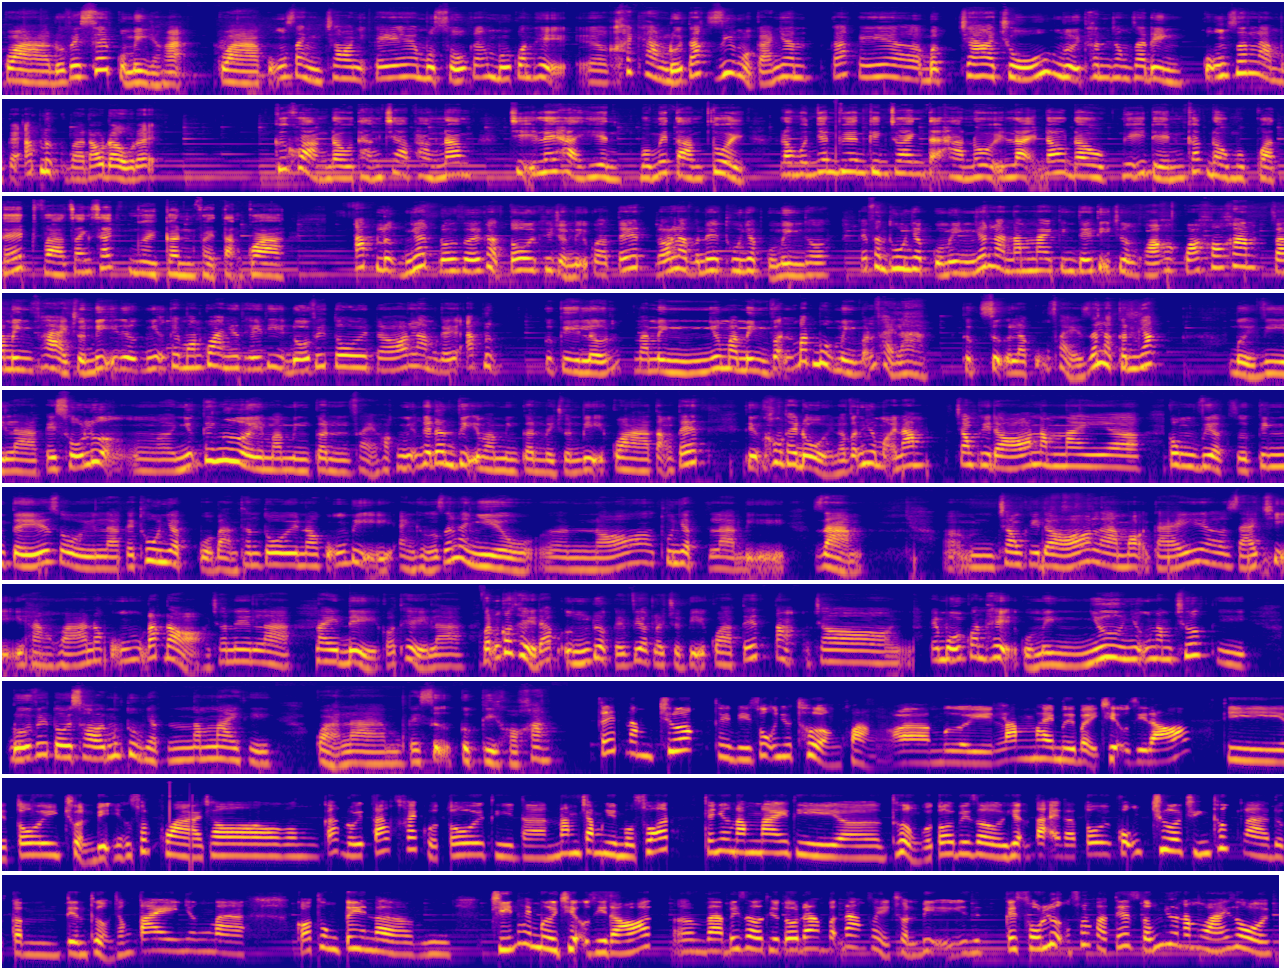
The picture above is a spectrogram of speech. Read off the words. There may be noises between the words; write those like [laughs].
Quà đối với sếp của mình chẳng hạn quà cũng dành cho những cái một số các mối quan hệ ờ, khách hàng đối tác riêng của cá nhân các cái ờ, bậc cha chú người thân trong gia đình cũng rất là một cái áp lực và đau đầu đấy. Cứ khoảng đầu tháng chạp hàng năm, chị Lê Hải Hiền, 48 tuổi, là một nhân viên kinh doanh tại Hà Nội lại đau đầu, nghĩ đến các đầu mục quà Tết và danh sách người cần phải tặng quà. Áp lực nhất đối với cả tôi khi chuẩn bị quà Tết đó là vấn đề thu nhập của mình thôi. Cái phần thu nhập của mình, nhất là năm nay kinh tế thị trường quá quá khó khăn và mình phải chuẩn bị được những cái món quà như thế thì đối với tôi đó là một cái áp lực cực kỳ lớn mà mình, nhưng mà mình vẫn bắt buộc mình vẫn phải làm. Thực sự là cũng phải rất là cân nhắc bởi vì là cái số lượng ờ, những cái người mà mình cần phải hoặc những cái đơn vị mà mình cần phải chuẩn bị quà tặng Tết thì cũng không thay đổi, nó vẫn như mọi năm. Trong khi đó, năm nay ờ, công việc rồi kinh tế rồi là cái thu nhập của bản thân tôi nó cũng bị ảnh hưởng rất là nhiều ờ, nó thu nhập là bị giảm trong khi đó là mọi cái ờ, giá trị hàng hóa nó cũng đắt đỏ, cho nên là nay để có thể là vẫn có thể đáp ứng được cái việc là chuẩn bị quà Tết tặng cho cái mối quan hệ của mình như những năm trước, thì đối với tôi so với mức thu nhập năm nay thì quả là một cái sự cực kỳ khó khăn. Tết năm trước thì ví dụ như thưởng khoảng ờ, 15 hay 17 triệu gì đó thì tôi chuẩn bị những suất quà cho các đối tác khách của tôi thì là 500 nghìn một suất Thế nhưng năm nay thì uh, thưởng của tôi bây giờ hiện tại là tôi cũng chưa chính thức là được cầm tiền thưởng trong tay nhưng mà có thông tin là ừ, 9 hay 10 triệu gì đó uh, và bây giờ thì tôi đang vẫn đang phải chuẩn bị cái số lượng suất quà Tết giống như năm ngoái rồi.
